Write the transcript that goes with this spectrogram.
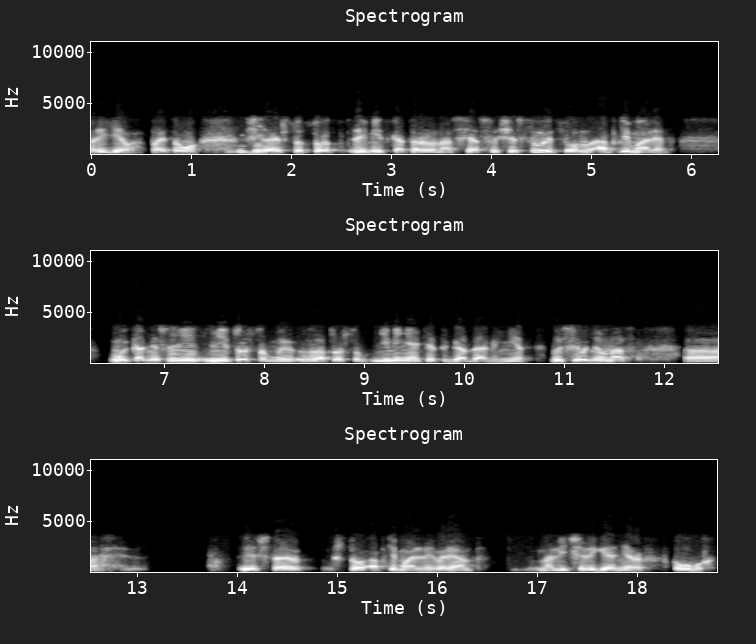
предела. Поэтому считаю, что тот лимит, который у нас сейчас существует, он оптимален. Мы, конечно, не, не то, что мы за то, чтобы не менять это годами, нет. Но сегодня у нас, э, я считаю, что оптимальный вариант наличия легионеров в клубах.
